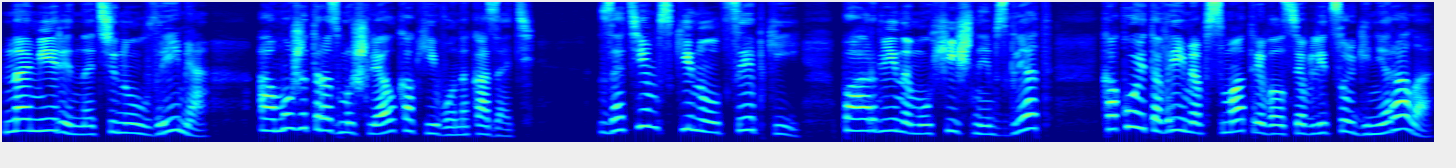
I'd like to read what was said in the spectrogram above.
Намеренно тянул время, а может, размышлял, как его наказать. Затем вскинул цепкий, по-орлиному хищный взгляд, какое-то время всматривался в лицо генерала,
